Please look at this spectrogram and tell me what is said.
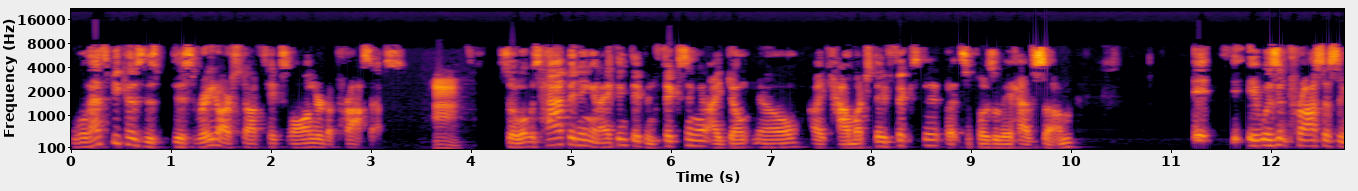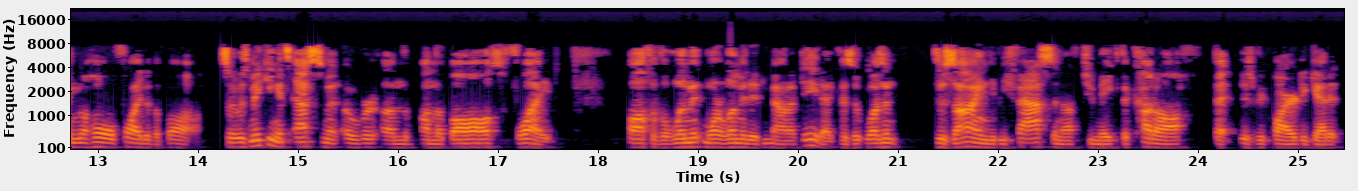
Well, that's because this this radar stuff takes longer to process. Hmm. So what was happening, and I think they've been fixing it. I don't know like how much they fixed it, but supposedly they have some. It it wasn't processing the whole flight of the ball, so it was making its estimate over on the on the ball's flight off of a limit more limited amount of data because it wasn't designed to be fast enough to make the cutoff that is required to get it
